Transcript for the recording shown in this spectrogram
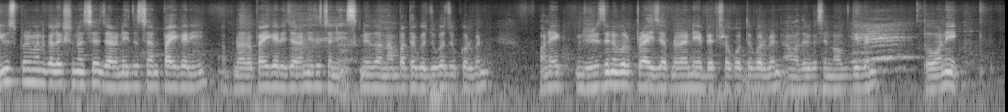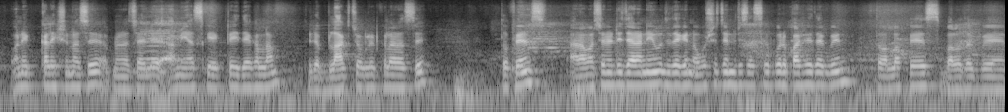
ইউজ পরিমাণ কালেকশন আছে। যারা নিতে চান পাইকারি, আপনারা পাইকারি যারা নিতে চান স্ক্রিনে দেওয়া নাম্বার থাকবে, যোগাযোগ করবেন। অনেক রিজনেবল প্রাইসে আপনারা নিয়ে ব্যবসা করতে পারবেন। আমাদের কাছে নক দিবেন। তো অনেক অনেক কালেকশন আছে, আপনারা চাইলে আমি আজকে একটাই দেখালাম এটা ব্ল্যাক চকলেট কালার আছে। তো ফ্রেন্ডস আর আমার চ্যানেলটি যারা নিয়মিত দেখেন, অবশ্যই চ্যানেলটি সাবস্ক্রাইব করে পাশে থাকবেন। তো আল্লাহ হাফেজ, ভালো থাকবেন।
